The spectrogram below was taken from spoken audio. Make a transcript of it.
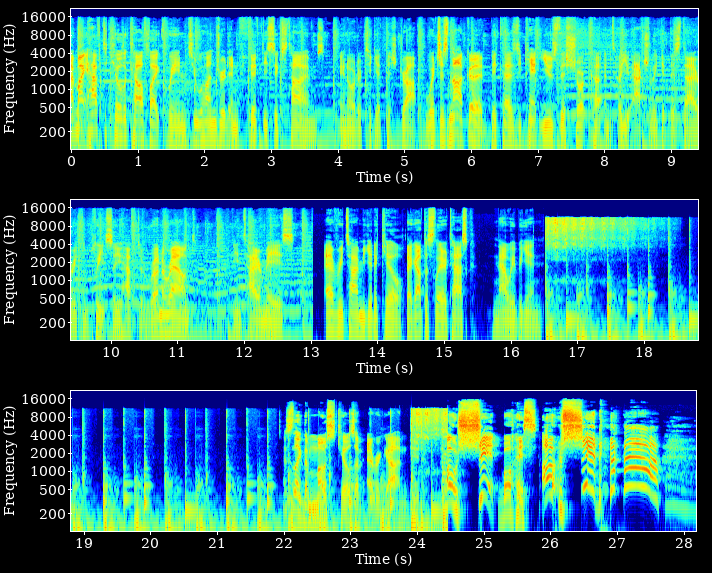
I might have to kill the Kalphite Queen 256 times in order to get this drop, which is not good because you can't use this shortcut until you actually get this diary complete. So you have to run around the entire maze every time you get a kill. I got the Slayer task. Now we begin. This is like the most kills I've ever gotten, dude. Oh shit, boys. Oh shit.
